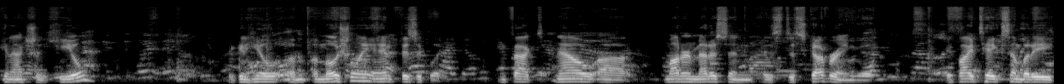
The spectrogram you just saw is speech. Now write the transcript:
can actually heal. It can heal um, emotionally and physically. In fact, now uh, modern medicine is discovering that if I take somebody,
